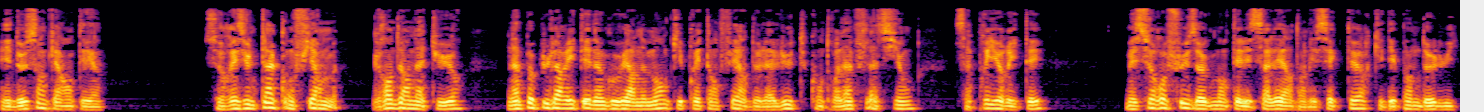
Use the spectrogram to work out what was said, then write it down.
et 241. Ce résultat confirme, grandeur nature, l'impopularité d'un gouvernement qui prétend faire de la lutte contre l'inflation sa priorité, mais se refuse à augmenter les salaires dans les secteurs qui dépendent de lui.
